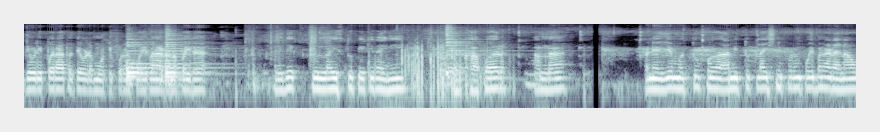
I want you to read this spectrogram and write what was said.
जेवढी परात तेवढं मोठी पुरणपोळी बनणार पहिलं. हे देख तू लाईस तूप येते नाही खापर आमना आणि हे मग तूप आम्ही तूप लाईसनी पुरणपोळी बनणार नाव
